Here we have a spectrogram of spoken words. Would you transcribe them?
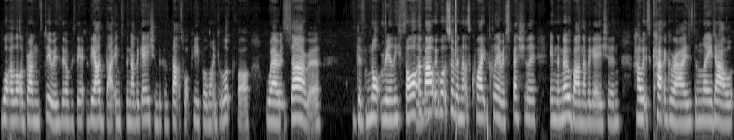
what a lot of brands do is they obviously they add that into the navigation because that's what people are wanting to look for. Whereas Zara, they've not really thought Mhm. about it whatsoever, and that's quite clear, especially in the mobile navigation, how it's categorized and laid out.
